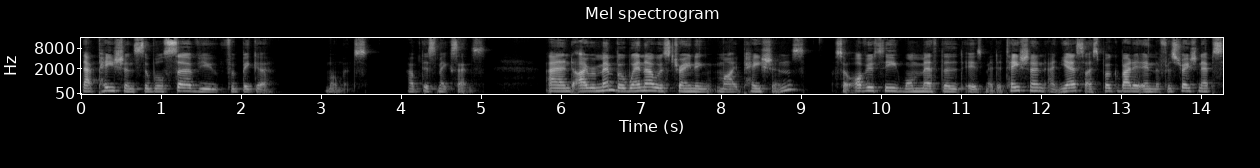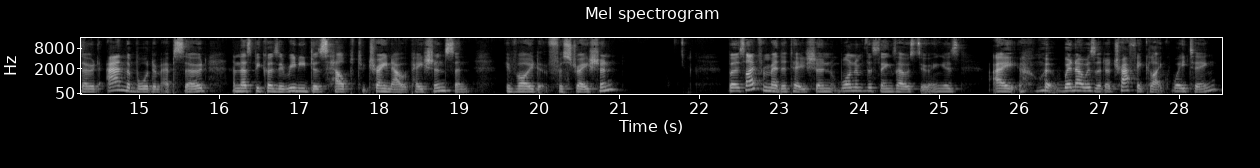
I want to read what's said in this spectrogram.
that patience that will serve you for bigger moments. I hope this makes sense. And I remember when I was training my patience, so, obviously, one method is meditation. And yes, I spoke about it in the frustration episode and the boredom episode. And that's because it really does help to train our patience and avoid frustration. But aside from meditation, one of the things I was doing is I, when I was at a traffic light waiting,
